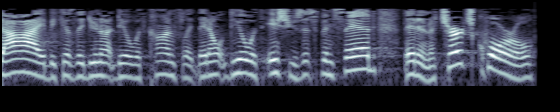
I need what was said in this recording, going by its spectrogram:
die because they do not deal with conflict. They don't deal with issues. It's been said that in a church quarrel,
